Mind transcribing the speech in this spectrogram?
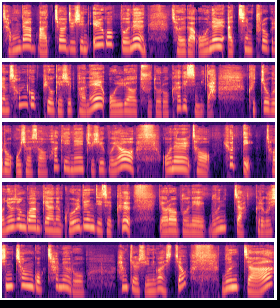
정답 맞춰주신 7분은 저희가 오늘 아침 프로그램 선곡표 게시판에 올려두도록 하겠습니다. 그쪽으로 오셔서 확인해 주시고요. 오늘 저 효띠 전효성과 함께하는 골든 디스크 여러분의 문자 그리고 신청곡 참여로 함께 할 수 있는 거 아시죠? 문자,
